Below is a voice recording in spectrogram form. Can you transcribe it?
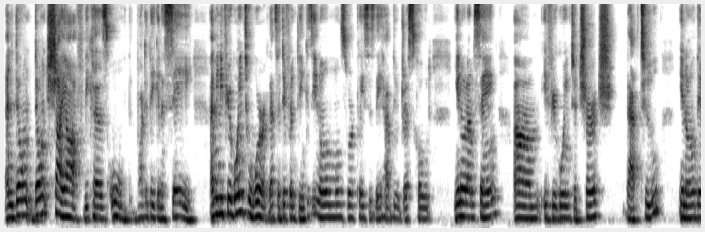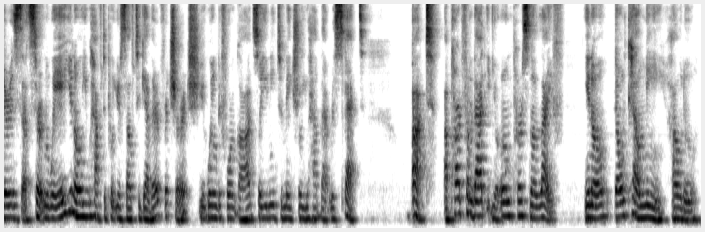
and don't, don't shy off because, oh, what are they going to say? I mean, if you're going to work, that's a different thing because, you know, most workplaces, they have their dress code. You know what I'm saying? Um, if you're going to church, that too, you know, there is a certain way, you know, you have to put yourself together for church. You're going before God. So you need to make sure you have that respect. But apart from that, your own personal life, you know, don't tell me how to,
